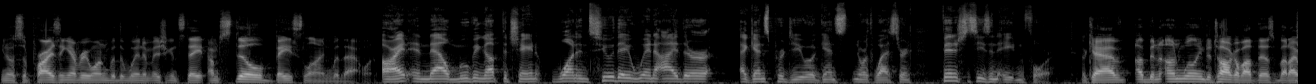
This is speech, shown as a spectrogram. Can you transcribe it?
you know surprising everyone with the win at Michigan State, I'm still baseline with that one. All right, and now moving up the chain, one and two, they win either against Purdue, against Northwestern, finished the season eight and four. Okay, I've, I've been unwilling to talk about this, but I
